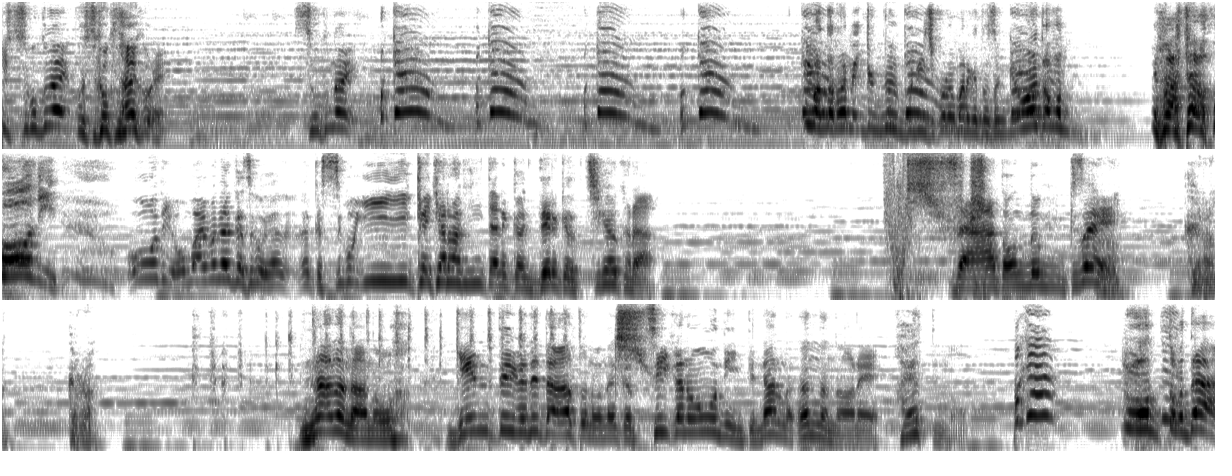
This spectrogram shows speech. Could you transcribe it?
おすごくない？これすごくない？これ。すごくない？おかんおかんおかんおかんまたまた またオーディオーディお前もなんかすごいなんかすごいいいキャラみたいな感じ出るけど違うから。さあどんどん行くぜ。ガラッガラッなんなのあの限定が出た後のなんか追加のオーディンってなんななんなのあれ。流行ってんの？おっとまた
